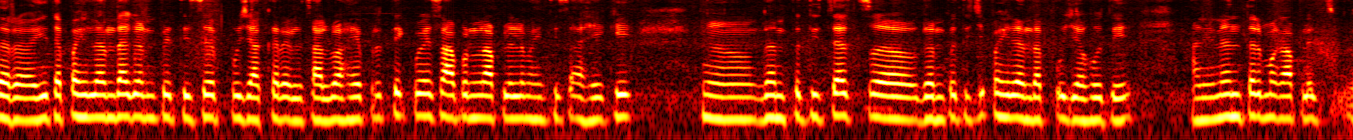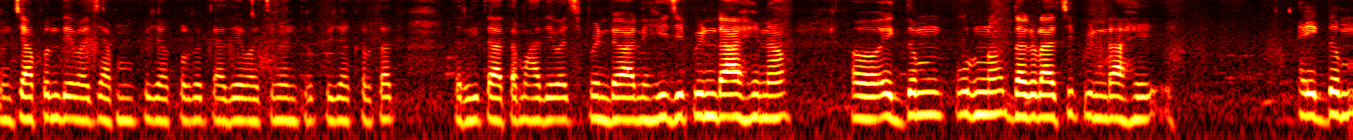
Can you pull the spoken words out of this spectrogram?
तर इथं पहिल्यांदा गणपतीचं पूजा करायला चालू आहे. प्रत्येक वेळेस आपण आपल्याला माहितीच आहे की गणपतीचाच गणपतीच्याच गणपतीची पहिल्यांदा पूजा होते. आणि नंतर मग आपले ज्या पण देवाची आपण पूजा करतो त्या देवाची नंतर पूजा करतात. तर इथं आता महादेवाची पिंड आणि ही जी पिंड आहे ना एकदम पूर्ण दगडाची पिंड आहे. एकदम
